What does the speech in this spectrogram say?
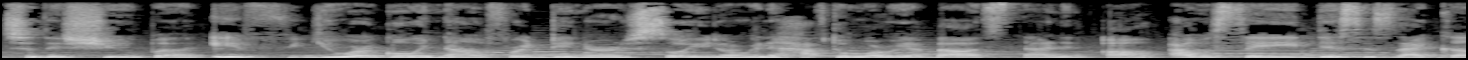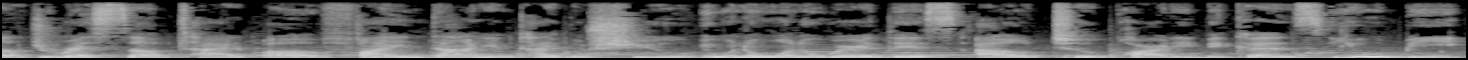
to this shoe, but if you are going out for dinner, so you don't really have to worry about standing up, I would say this is like a dress up type of fine dining type of shoe. You wouldn't want to wear this out to party because you will be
